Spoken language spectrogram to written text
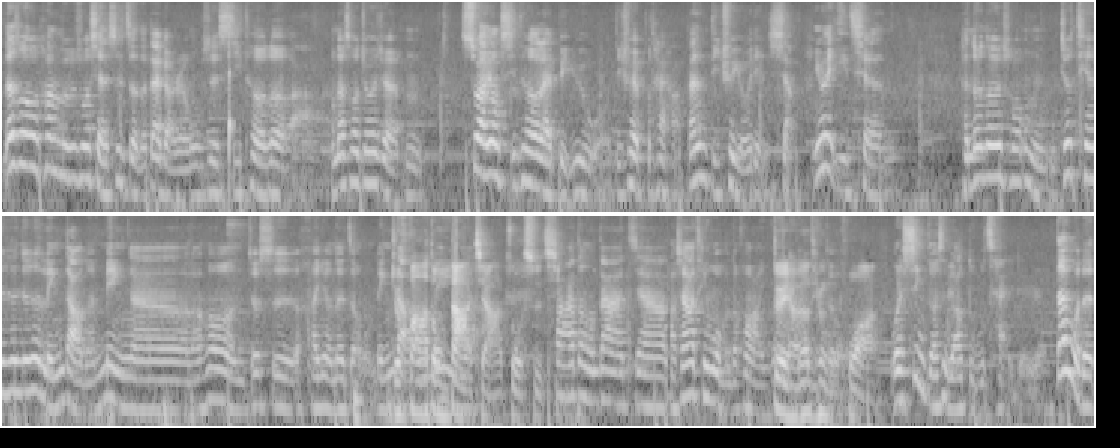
那时候他们不是说显示者的代表人物是希特勒啊，我那时候就会觉得，嗯，虽然用希特勒来比喻我的确不太好，但是的确有一点像，因为以前很多人都会说，嗯，你就天生就是领导的命啊，然后你就是很有那种领导发动大，家做事情，发动大家，好像要听我们的话一样，对，好像听我们的话，我的性格是比较独裁的人，但我的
